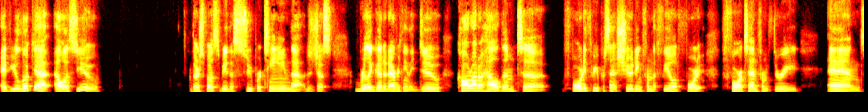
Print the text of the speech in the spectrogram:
if you look at LSU, they're supposed to be the super team that is just really good at everything they do. Colorado held them to 43% shooting from the field, 40 410 from 3 and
